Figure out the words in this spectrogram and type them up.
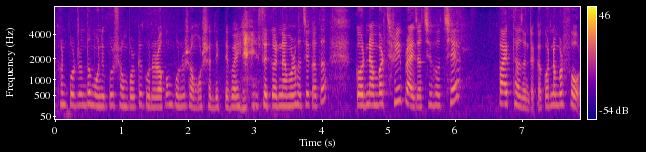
এখন পর্যন্ত মণিপুর সম্পর্কে কোনো রকম কোনো সমস্যা দেখতে পাই না সেকেন্ড নাম্বার হচ্ছে কত? কোড নাম্বার থ্রি প্রাইস আছে হচ্ছে ফাইভ থাউজেন্ড টাকা, code number four.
